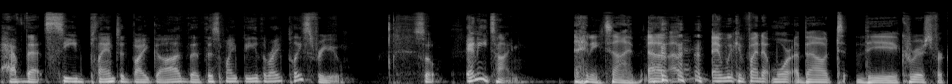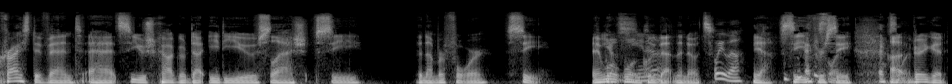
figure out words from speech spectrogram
have that seed planted by God that this might be the right place for you. So anytime. Anytime. Uh, uh, and we can find out more about the Careers for Christ event at cuchicago.edu slash C, the number four, C. And we'll, Yes. we'll include Yeah. that in the notes. We will. Yeah, C for C. Excellent. Excellent. Uh, very good.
